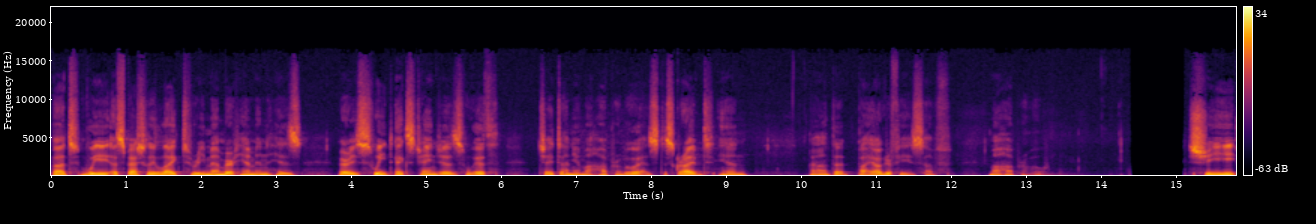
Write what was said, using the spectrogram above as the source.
but we especially like to remember him in his very sweet exchanges with Chaitanya Mahaprabhu, as described in uh, the biographies of Mahaprabhu. Shri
